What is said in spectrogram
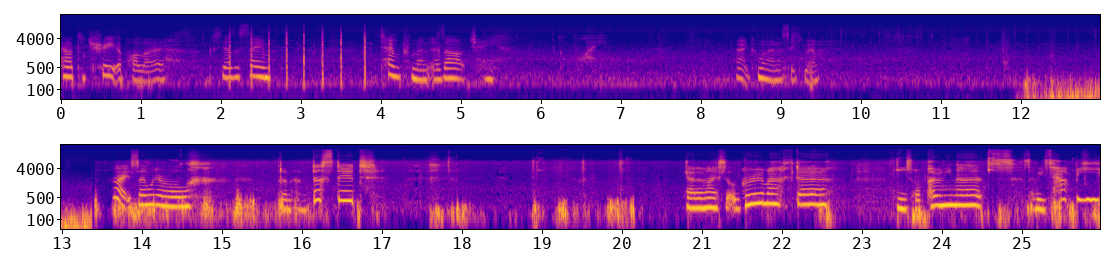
how to treat Apollo. Because he has the same temperament as Archie. Good boy. Alright, come on then, let's take you in. Right, so we're all done and dusted. He had a nice little groom after. He saw pony nuts, so he's happy.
